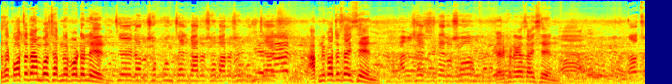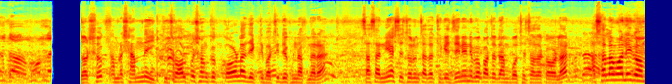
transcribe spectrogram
চাচা কত দাম বলছে আপনার পটলের? এগারোশো পঞ্চাশ বারোশো বারোশো পঞ্চাশ আপনি কত চাইছেন? আমি চাইছি তেরোশো। তেরোশো টাকা চাইছেন। দর্শক আমরা সামনেই কিছু অল্প সংখ্যক করলা দেখতে পাচ্ছি। দেখুন আপনারা। চাচা নিয়ে আসছে চলুন চাচা থেকে জেনে নেব কত দাম বলছে চাচা করলার। আসসালামু আলাইকুম।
